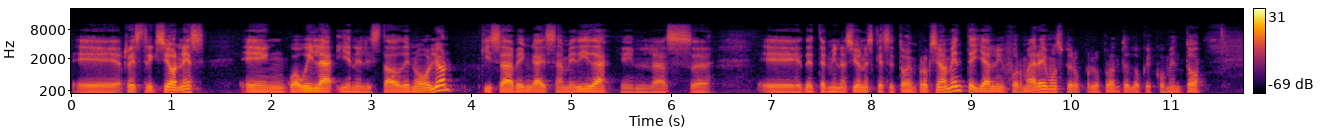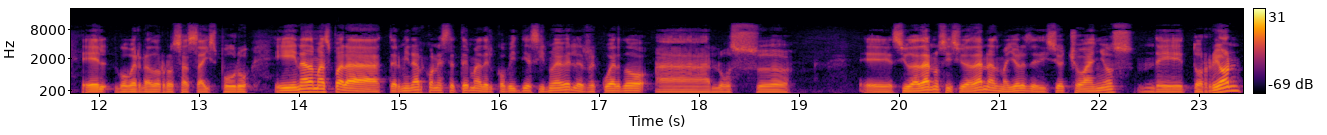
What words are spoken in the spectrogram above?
eh, restricciones en Coahuila y en el estado de Nuevo León. Quizá venga esa medida en las eh, determinaciones que se tomen próximamente. Ya lo informaremos, pero por lo pronto es lo que comentó el gobernador Rosa Puro. Y nada más para terminar con este tema del COVID-19, les recuerdo a los eh, ciudadanos y ciudadanas mayores de 18 años de Torreón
